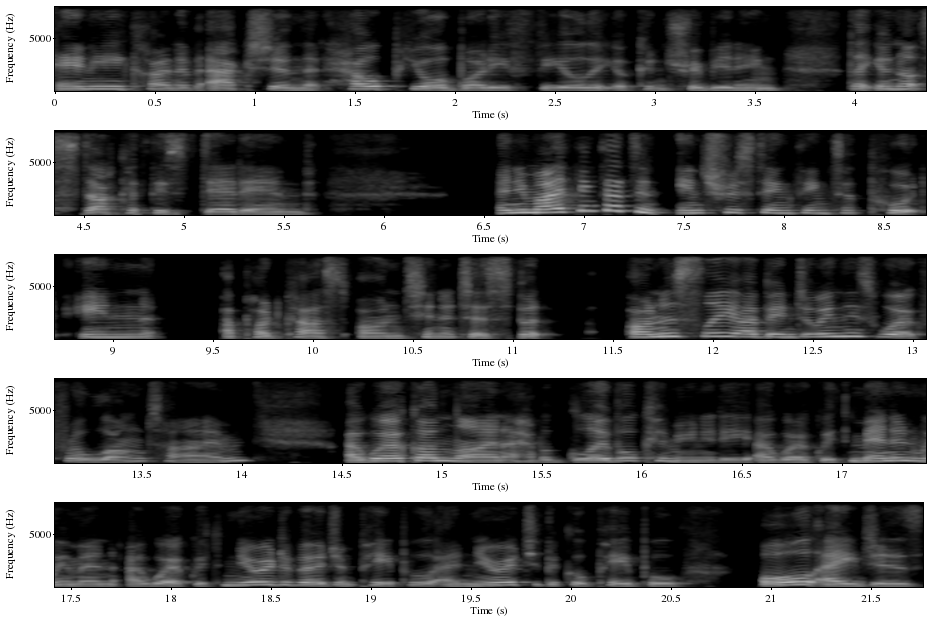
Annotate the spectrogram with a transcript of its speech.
any kind of action that help your body feel that you're contributing that you're not stuck at this dead end and you might think that's an interesting thing to put in a podcast on tinnitus but honestly i've been doing this work for a long time I work online. I have a global community. I work with men and women. I work with neurodivergent people and neurotypical people, all ages,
